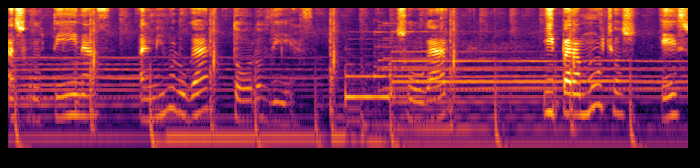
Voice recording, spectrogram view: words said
a sus rutinas, al mismo lugar todos los días. Su hogar y para muchos es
